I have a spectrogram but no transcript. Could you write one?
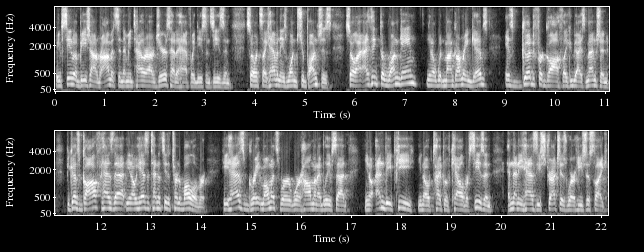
We've seen with Bijan Robinson. I mean, Tyler Allgeier had a halfway decent season, so it's like having these one-two punches. So I, I think the run game, you know, with Montgomery and Gibbs is good for Goff, like you guys mentioned, because Goff has that, you know, he has a tendency to turn the ball over. He has great moments where where Howman, I believe, said, you know, MVP, you know, type of caliber season, and then he has these stretches where he's just like,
